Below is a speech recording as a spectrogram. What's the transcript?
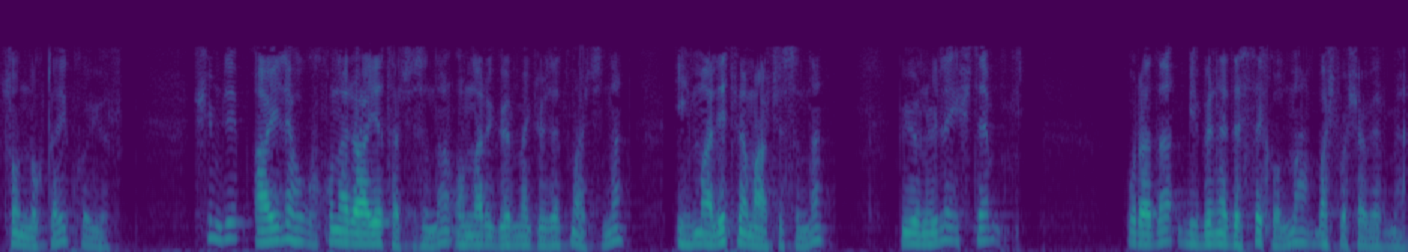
Son noktayı koyuyor. Şimdi aile hukukuna riayet açısından, onları görme, gözetme açısından, ihmal etmeme açısından bir yönüyle işte burada birbirine destek olma, baş başa verme,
